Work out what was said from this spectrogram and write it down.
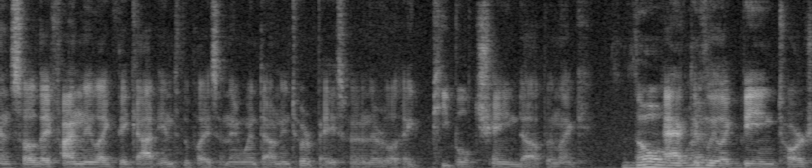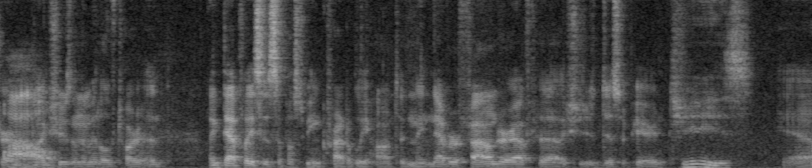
And so they finally like they got into the place and they went down into her basement and there were like people chained up and like No. actively way. like being tortured. Wow. Like she was in the middle of torture. And, like that place is supposed to be incredibly haunted and they never found her after that. Like she just disappeared. Jeez. Yeah.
